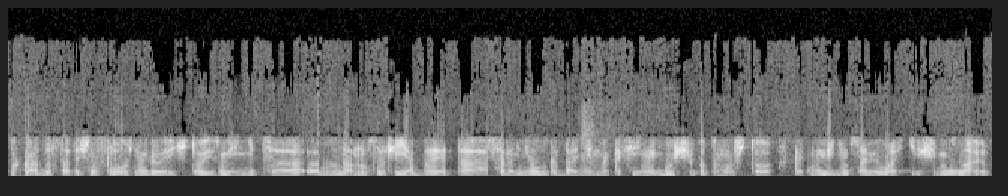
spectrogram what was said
Пока достаточно сложно говорить, что изменится. В данном случае я бы это сравнил с гаданием на кофейной гуще, потому что, как мы видим, сами власти еще не знают,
